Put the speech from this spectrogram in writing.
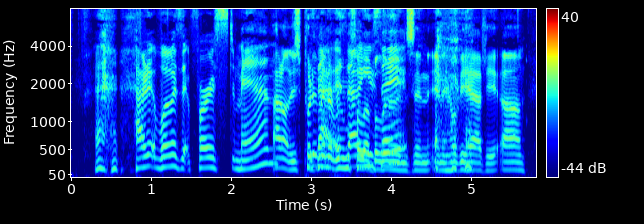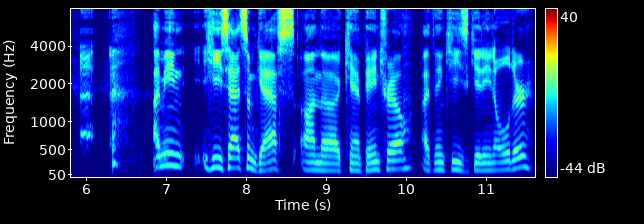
How did what was it? First man? I don't know, just put Is him that- in a room full of you say it? balloons and, and he'll be happy. Um, I mean, he's had some gaffes on the campaign trail. I think he's getting older.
